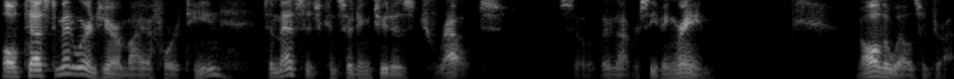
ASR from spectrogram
Old Testament, we're in Jeremiah 14. A message concerning Judah's drought. So they're not receiving rain. All the wells are dry.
